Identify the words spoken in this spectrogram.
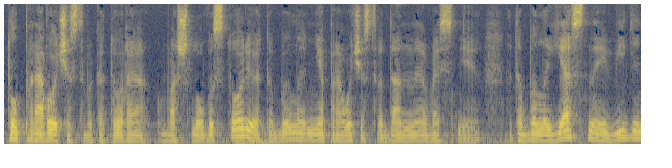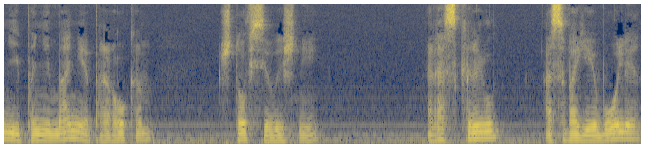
то пророчество, которое вошло в историю, это было не пророчество, данное во сне. Это было ясное видение и понимание пророком, что Всевышний раскрыл о своей воле,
